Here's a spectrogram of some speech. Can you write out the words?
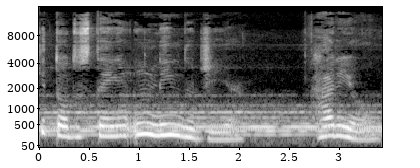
Que todos tenham um lindo dia. Harion.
